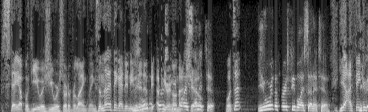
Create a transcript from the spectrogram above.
stay up with you as you were sort of relaying things. And then I think I didn't even You end up appearing on that I show. sent it to. What's that? You were the first people I sent it to. Yeah, I think You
